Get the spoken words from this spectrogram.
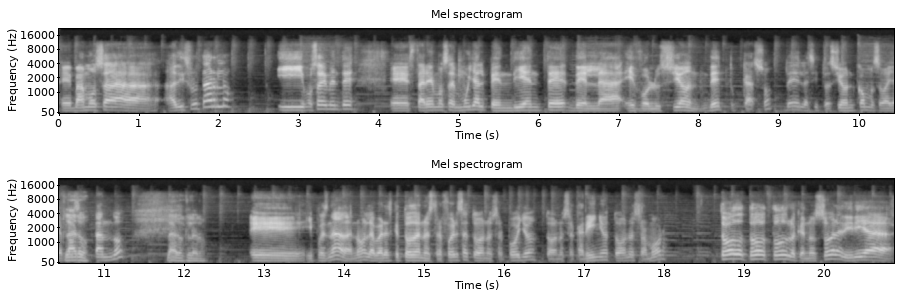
eh, vamos a, a disfrutarlo y pues obviamente eh, estaremos muy al pendiente de la evolución de tu caso, de la situación, cómo se vaya Claro. presentando. Claro, claro. Eh, y pues nada, ¿no? La verdad es que toda nuestra fuerza, todo nuestro apoyo, todo nuestro cariño, todo nuestro amor, todo, todo, todo lo que nos sobra, diría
